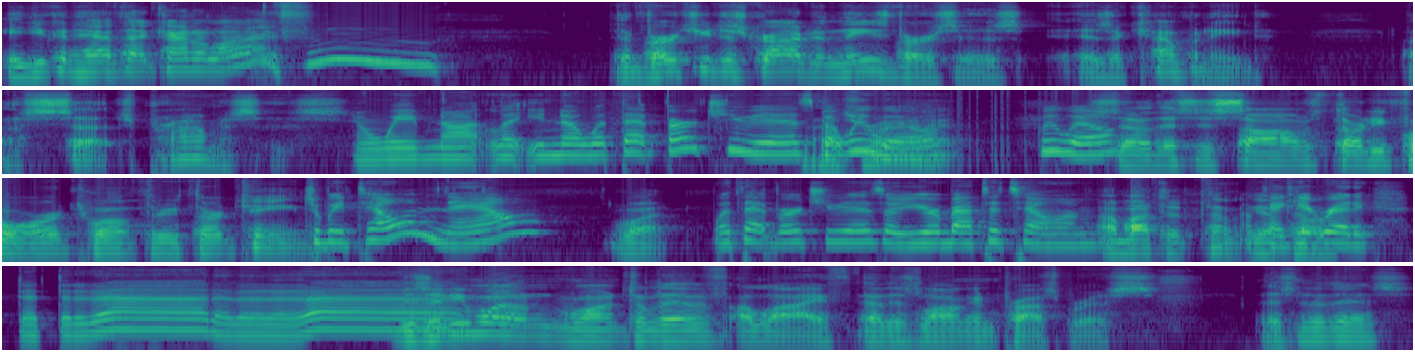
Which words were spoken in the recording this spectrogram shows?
and you can have that kind of life. The virtue described in these verses is accompanied by such promises. And we've not let you know what that virtue is, but we will. We will. So this is Psalms 34, 12 through 13. Should we tell them now What? what that virtue is, or you're about to tell them? I'm about to tell them. Okay, get ready. Da, da, da, da, da, da, da, da. Does anyone want to live a life that is long and prosperous? Listen to this.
